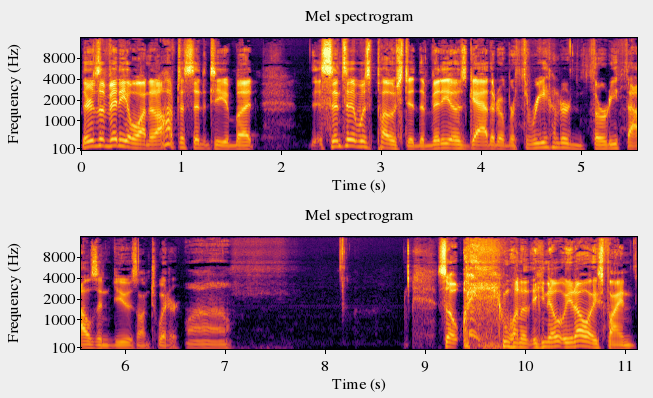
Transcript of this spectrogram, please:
There's a video on it. I'll have to send it to you, but since it was posted, the video has gathered over 330,000 views on Twitter. Wow. So one of the, you know you'd always find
